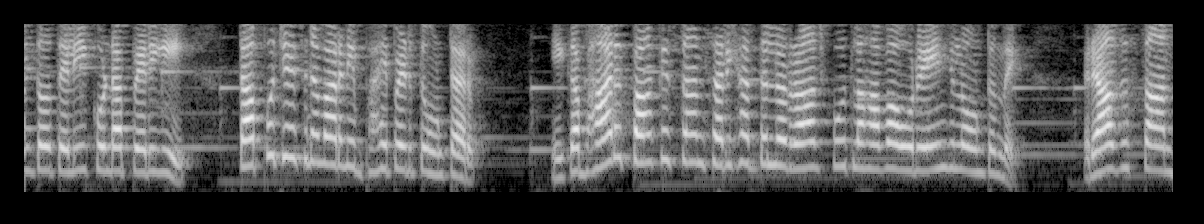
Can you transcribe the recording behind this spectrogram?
ఎంతో తెలియకుండా పెరిగి తప్పు చేసిన వారిని భయపెడుతూ ఉంటారు. ఇక భారత్ పాకిస్తాన్ సరిహద్దుల్లో రాజ్పూత్ల హవా ఓ రేంజ్లో ఉంటుంది. రాజస్థాన్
